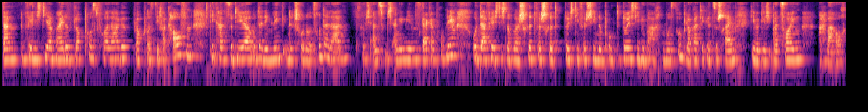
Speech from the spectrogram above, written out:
dann empfehle ich dir meine Blogpost-Vorlage, Blogpost, die verkaufen. Die kannst du dir unter dem Link in den Show Notes runterladen. Das habe ich alles für dich angegeben, ist gar kein Problem. Und da führe ich dich nochmal Schritt für Schritt durch die verschiedenen Punkte durch, die du beachten musst, um Blogartikel zu schreiben, die wirklich überzeugen, aber auch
